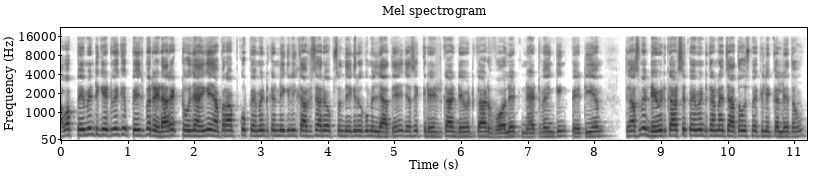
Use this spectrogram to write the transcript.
अब आप पेमेंट गेटवे के पेज पर रिडायरेक्ट हो जाएँगे। यहाँ पर आपको पेमेंट करने के लिए काफ़ी सारे ऑप्शन देखने को मिल जाते हैं, जैसे credit card debit card wallet net banking Paytm तो यहाँ से मैं डेबिट कार्ड से पेमेंट करना चाहता हूँ, उस पर क्लिक कर लेता हूँ।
